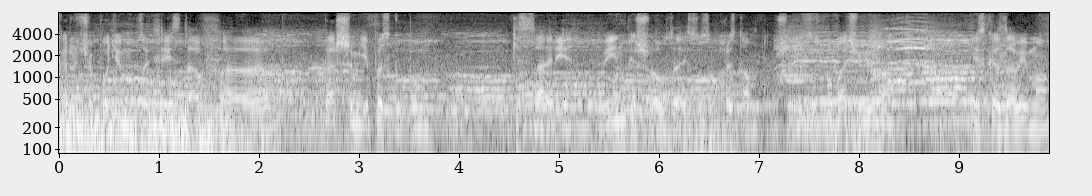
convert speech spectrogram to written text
кажуть, що потім Закхей став першим єпископом Кесарії. Він пішов за Ісусом Христом, тому що Ісус побачив його і сказав йому.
